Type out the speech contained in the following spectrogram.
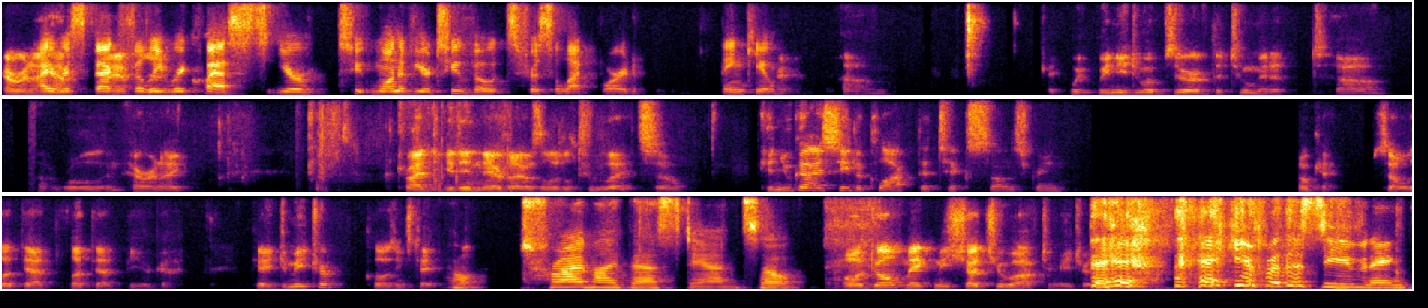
Erin, I have- have to- respectfully request your two, one of your two votes for select board. Thank you. um, okay, We, we need to observe the two-minute uh, uh, rule, and Aaron, I tried to get in there, but I was a little too late, so can you guys see the clock that ticks on the screen? Okay, so let that, let that be your guide. Okay, Demetra, closing statement. I'll try my best, Dan. So Oh, don't make me shut you off, Demetra. Thank you for this evening.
